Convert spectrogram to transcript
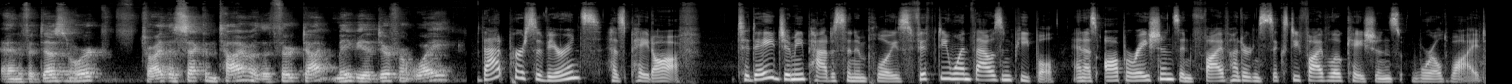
And if it doesn't work, try the second time or the third time, maybe a different way. That perseverance has paid off. Today, Jimmy Pattison employs 51,000 people and has operations in 565 locations worldwide.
